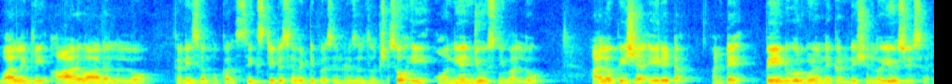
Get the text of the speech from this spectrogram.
వాళ్ళకి ఆరు వారాలలో కనీసం ఒక sixty to seventy percent results వచ్చాయి. సో ఈ ఆనియన్ జ్యూస్ని వాళ్ళు అలోపీషియా ఏరేటా అంటే పెయిన్ గురుగుడు అనే కండిషన్లో యూజ్ చేశారు.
